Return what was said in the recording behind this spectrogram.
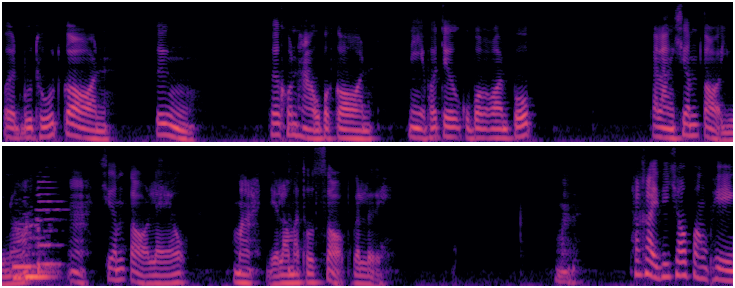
เปิดบลูทูธก่อน ตึ้งเพื่อค้นหาอุปกรณ์ นี่พอเจออุปกรณ์ปุ๊บกำลังเชื่อมต่ออยู่เนาะอะเชื่อมต่อแล้วมา เดี๋ยวเรามาทดสอบกันเลยมาถ้าใครที่ชอบฟังเพลง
